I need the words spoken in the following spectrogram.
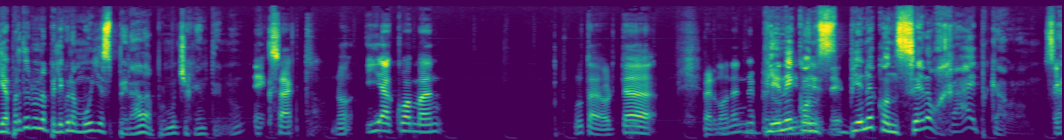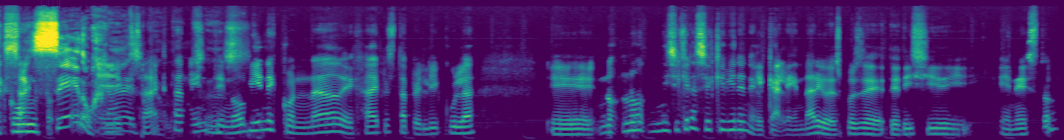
y aparte era una película muy esperada por mucha gente, ¿no? Exacto, ¿no? Y Aquaman, pues, puta, ahorita, perdónenme, pero Viene, con, de- viene con cero hype, cabrón. O sea, con cero hype. Exactamente, O sea, es- no viene con nada de hype esta película. Eh, no, no, ni siquiera sé qué viene en el calendario después de, de DC en esto.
